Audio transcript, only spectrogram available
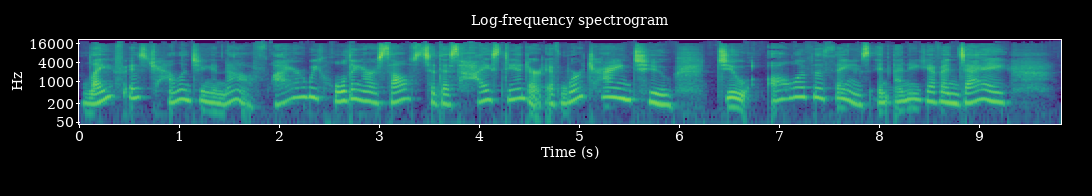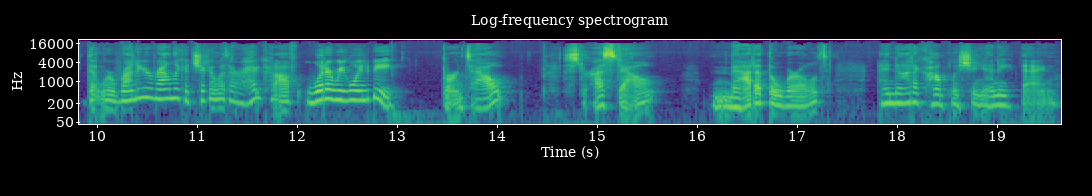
Life is challenging enough. Why are we holding ourselves to this high standard? If we're trying to do all of the things in any given day that we're running around like a chicken with our head cut off, what are we going to be? Burnt out, stressed out, mad at the world, and not accomplishing anything.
